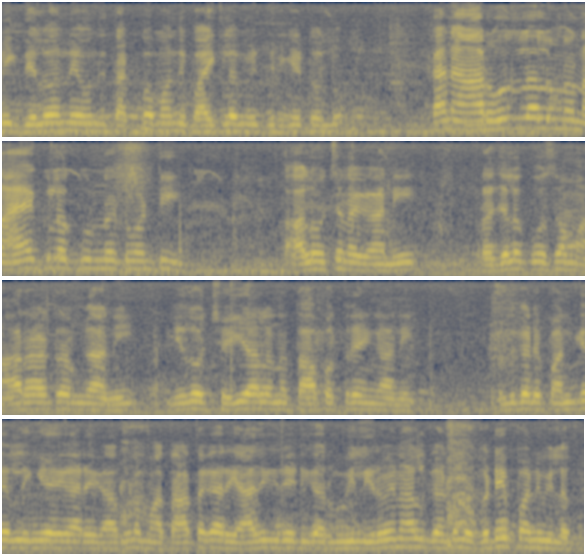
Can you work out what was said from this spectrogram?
మీకు తెలియదే ఉంది తక్కువ మంది బైక్ల మీద తిరిగేటోళ్ళు. కానీ ఆ రోజులలో ఉన్న నాయకులకు ఉన్నటువంటి ఆలోచన కానీ ప్రజల కోసం ఆరాటం కానీ ఏదో చెయ్యాలన్న తాపత్రయం కానీ ఎందుకంటే పనికర్ లింగయ్య గారే కాకుండా మా తాతగారు యాదగిరెడ్డి గారు వీళ్ళు ఇరవై నాలుగు గంటలు ఒకటే పని వీళ్ళకు.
